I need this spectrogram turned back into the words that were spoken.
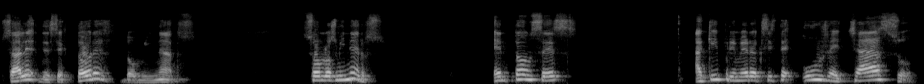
Sale de sectores dominados. Son los mineros. Entonces, Aquí primero existe un rechazo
